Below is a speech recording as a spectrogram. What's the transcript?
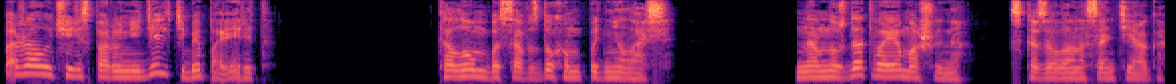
Пожалуй, через пару недель тебе поверит». Коломба со вздохом поднялась. «Нам нужна твоя машина», — сказала она Сантьяго.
